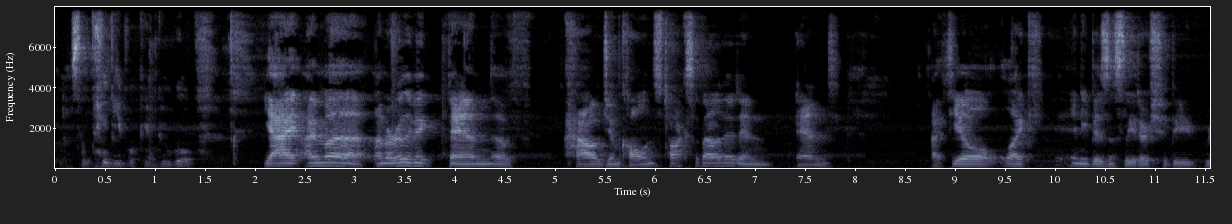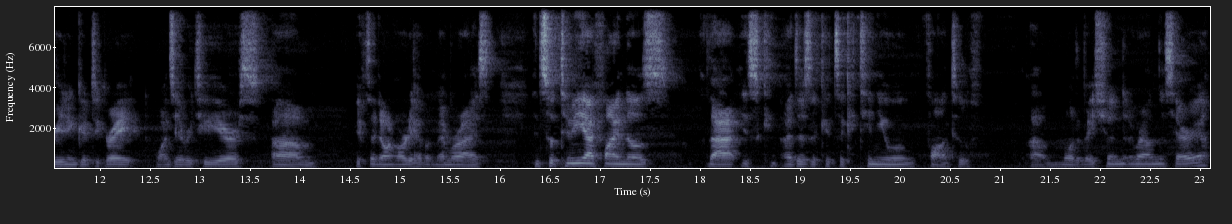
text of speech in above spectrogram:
you know, something people can Google? Yeah, I, I'm a I'm a really big fan of how Jim Collins talks about it, and and I feel like any business leader should be reading Good to Great once every two years um, if they don't already have it memorized. And so to me, I find those that is uh, there's a it's a continuum font of um, motivation around this area.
